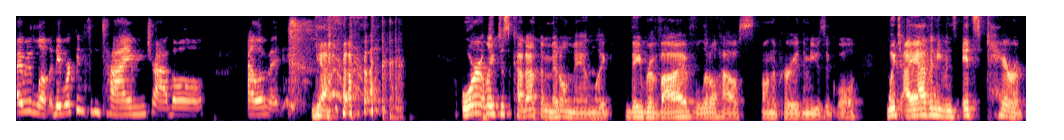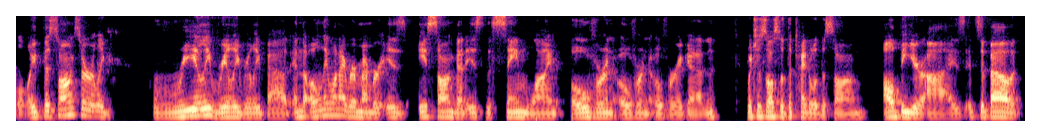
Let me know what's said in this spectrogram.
I would love it. They work in some time travel element. Yeah. or like just cut out the middleman. Like they revive Little House on the Prairie the musical, which I haven't even. It's terrible. Like the songs are like really, really, really bad. And the only one I remember is a song that is the same line over and over and over again, which is also the title of the song. I'll be your eyes. It's about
